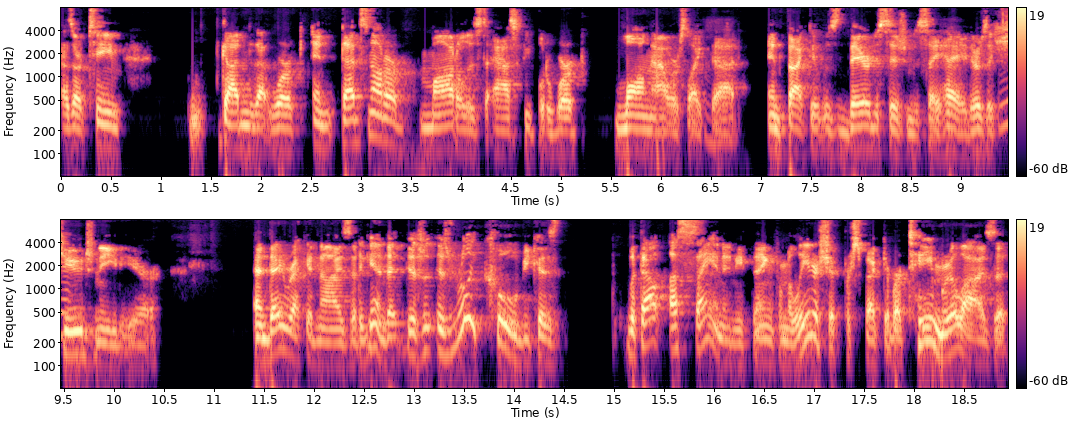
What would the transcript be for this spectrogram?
as our team got into that work. And that's not our model is to ask people to work long hours like mm-hmm. that. In fact, it was their decision to say, hey, there's a yeah. huge need here. And they recognize that, again, that this is really cool because without us saying anything from a leadership perspective, our team realized that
